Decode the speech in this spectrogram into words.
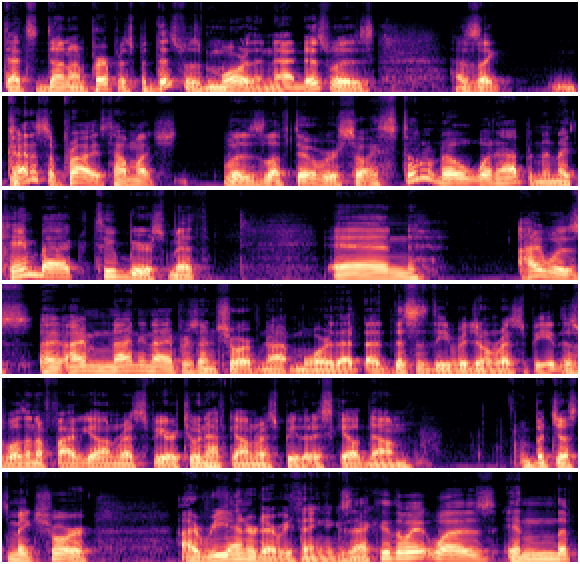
that's done on purpose. But this was more than that. This was I was like kind of surprised how much was left over. So I still don't know what happened. And I came back to Beersmith and I was, I, am 99% sure, if not more, that uh, this is the original recipe. This wasn't a five gallon recipe or two and a half gallon recipe that I scaled down. But just to make sure, I re entered everything exactly the way it was in the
